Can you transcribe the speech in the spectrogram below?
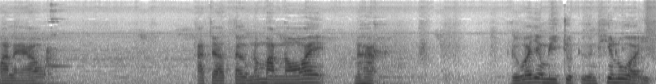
มาแล้ว อาจจะเติมน้ำมันน้อยนะฮะหรือว่ายังมีจุดอื่นที่รั่วอีก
